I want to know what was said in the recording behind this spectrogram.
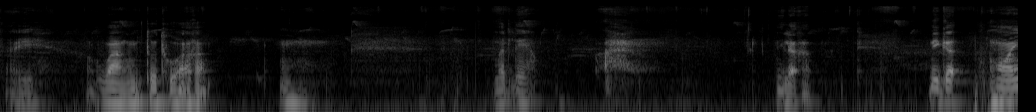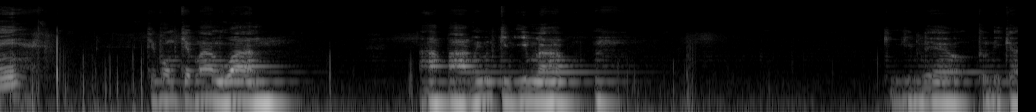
ใส่วางทั่วๆครับอืมหมดแล้ว นี่แหละครับ นี่ก็หอย ที่ผมเก็บมาเมื่อวานอาปากไว้มันกินอิ่มแล้วครับ กินอิ่มแล้วตัวนี้ก็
